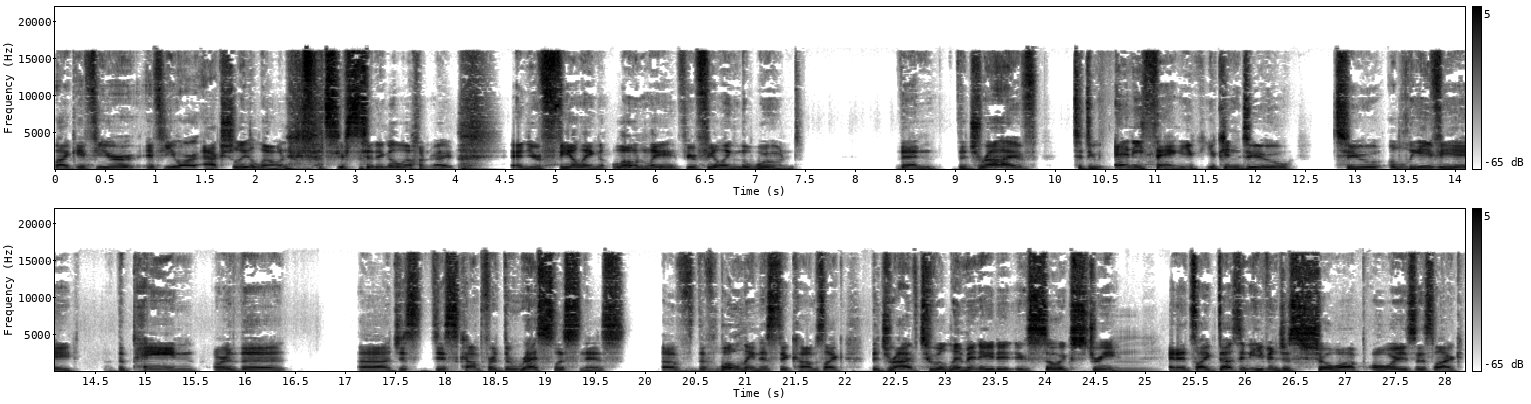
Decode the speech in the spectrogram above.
like if you're if you are actually alone, if you're sitting alone, right, and you're feeling lonely, if you're feeling the wound, then the drive to do anything you, you can do to alleviate the pain or the uh, just discomfort, the restlessness of the loneliness that comes, like the drive to eliminate it is so extreme. Mm. And it's like, doesn't even just show up always as like,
